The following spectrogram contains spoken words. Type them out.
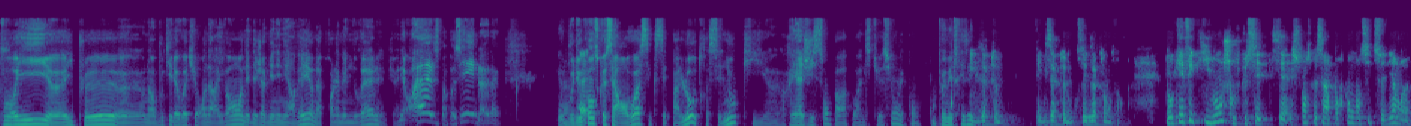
pourri, il pleut, on a embouti la voiture en arrivant, on est déjà bien énervé, on apprend la même nouvelle, et puis on dit ouais, c'est pas possible. Et au bout du compte, ce que ça renvoie, c'est que c'est pas l'autre, c'est nous qui réagissons par rapport à une situation et qu'on qu peut maîtriser. Exactement, exactement, c'est exactement ça. Donc effectivement, je trouve que c'est, je pense que c'est important aussi de se dire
